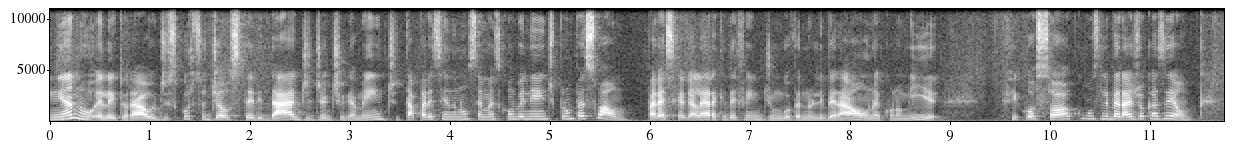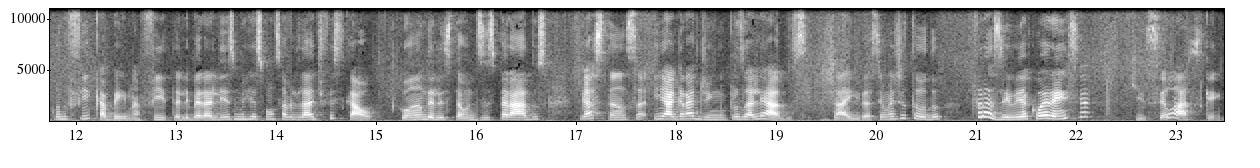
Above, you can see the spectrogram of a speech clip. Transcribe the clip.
Em ano eleitoral, o discurso de austeridade de antigamente está parecendo não ser mais conveniente para um pessoal. Parece que a galera que defende um governo liberal na economia ficou só com os liberais de ocasião. Quando fica bem na fita, liberalismo e responsabilidade fiscal. Quando eles estão desesperados, gastança e agradinho para os aliados. Jair acima de tudo, Brasil e a coerência, que se lasquem.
